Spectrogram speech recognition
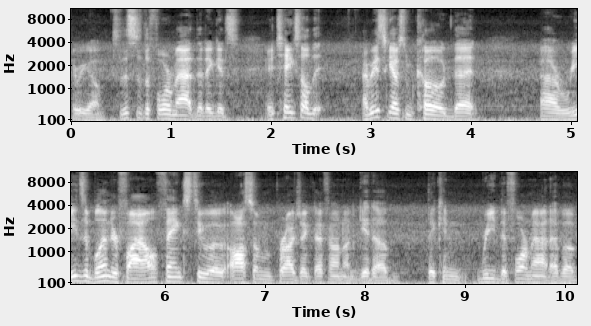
Here we go. So this is the format that it gets. It takes all the. I basically have some code that uh, reads a Blender file thanks to an awesome project I found on GitHub that can read the format of a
